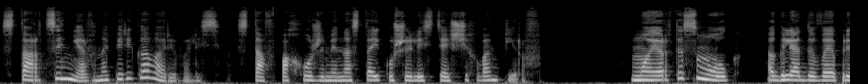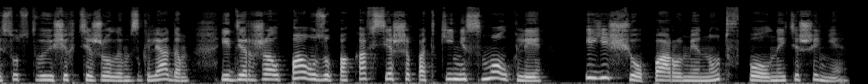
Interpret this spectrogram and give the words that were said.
Старцы нервно переговаривались, став похожими на стайку шелестящих вампиров. Муэрте смолк, оглядывая присутствующих тяжелым взглядом, и держал паузу, пока все шепотки не смолкли, и еще пару минут в полной тишине.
